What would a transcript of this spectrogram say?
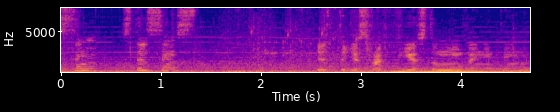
Still seems just to just refuse to move anything.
